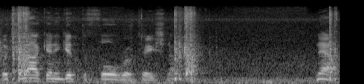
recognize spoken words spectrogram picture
but you're not going to get the full rotation of it. Now,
